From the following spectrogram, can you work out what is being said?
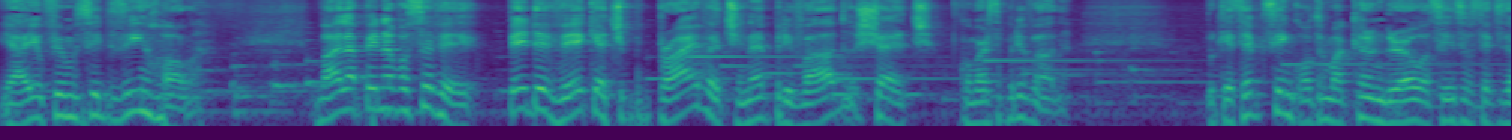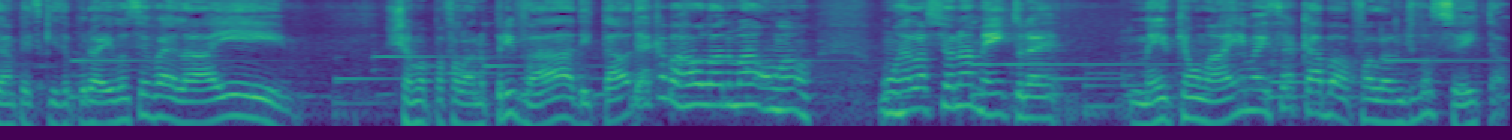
E aí o filme se desenrola. Vale a pena você ver. PDV, que é tipo private, né? Privado, chat, conversa privada. Porque sempre que você encontra uma girl assim, se você fizer uma pesquisa por aí, você vai lá e chama para falar no privado e tal, daí acaba rolando uma, uma, um relacionamento, né? Meio que online, mas você acaba falando de você e tal.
